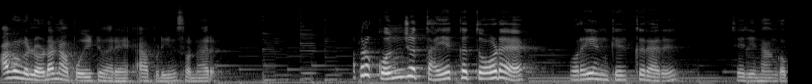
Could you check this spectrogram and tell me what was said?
அவங்களோட நான் போயிட்டு வரேன் அப்படின்னு சொன்னார். அப்புறம் கொஞ்சம் தயக்கத்தோட பொறையன் கேட்குறாரு சரி நாங்கள்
